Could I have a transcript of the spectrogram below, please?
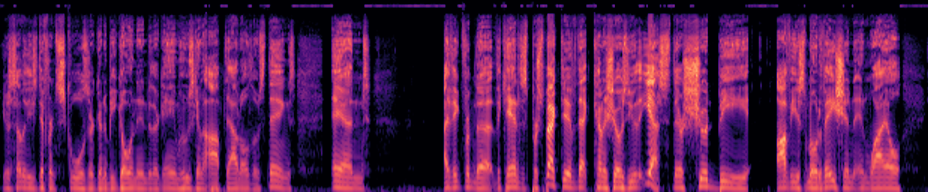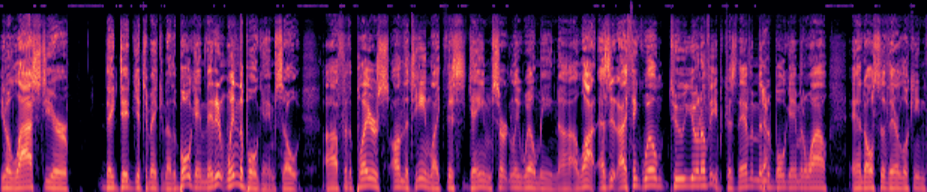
you know, some of these different schools are going to be going into their game, who's going to opt out, all those things. And, I think from the the Kansas perspective, that kind of shows you that yes, there should be obvious motivation. And while you know last year they did get to make another bowl game, they didn't win the bowl game. So uh, for the players on the team, like this game certainly will mean uh, a lot, as it I think will to UNLV because they haven't been in a bowl game in a while, and also they're looking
